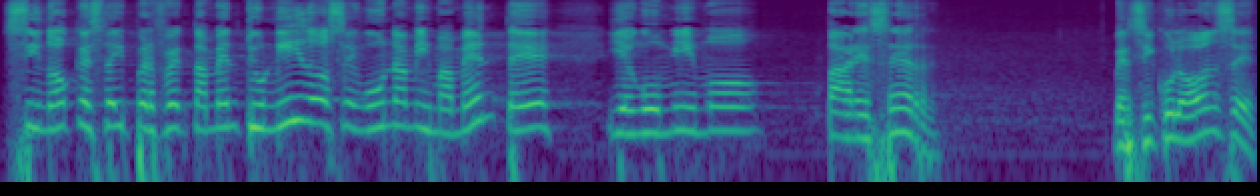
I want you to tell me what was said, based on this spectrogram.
sino que estéis perfectamente unidos en una misma mente y en un mismo parecer. Versículo 11.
